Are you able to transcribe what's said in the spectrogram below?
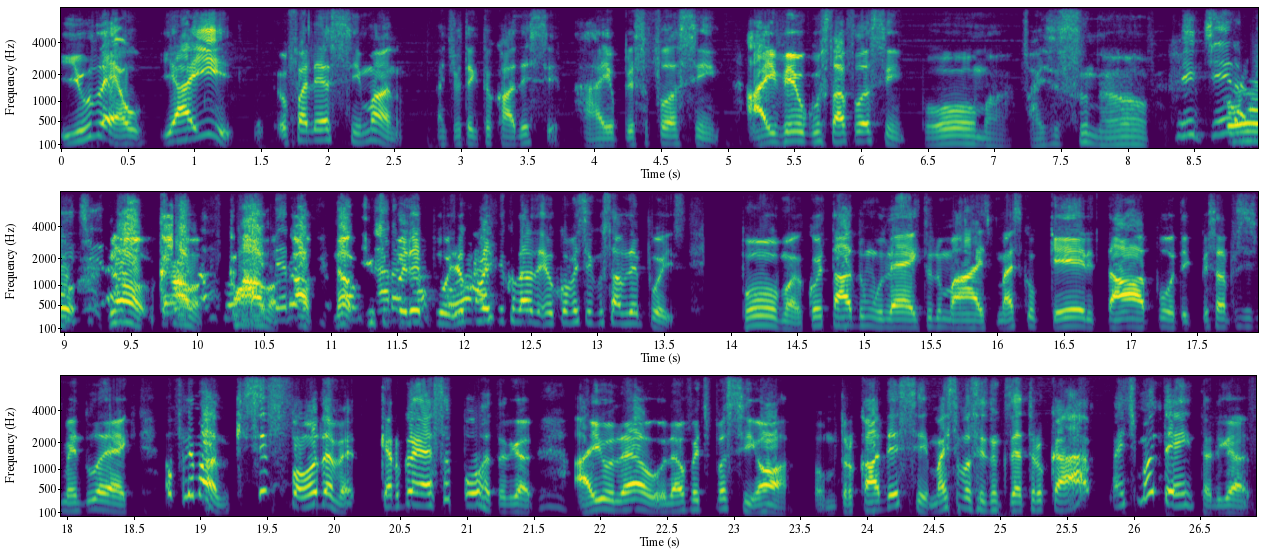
e o Léo. E aí, eu falei assim, mano, a gente vai ter que tocar o ADC. Aí o pessoal falou assim. Aí veio o Gustavo e falou assim: Pô, mano, faz isso não. Mentira, Ô, mentira. Não, calma, calma, calma. Não, isso foi depois. Eu conversei com Léo- eu conversei com o Gustavo depois. Pô, mano, coitado do moleque e tudo mais, por mais que eu queira e tal, pô, tem que pensar no procedimento do moleque. Eu falei, mano, que se foda, velho. Quero ganhar essa porra, tá ligado? Aí o Léo, o Léo foi tipo assim, ó, vamos trocar o ADC. Mas se vocês não quiserem trocar, a gente mantém, tá ligado?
